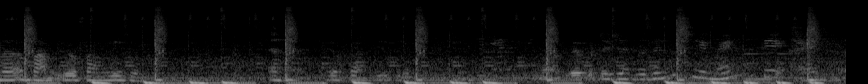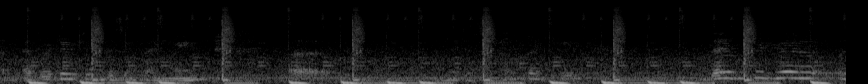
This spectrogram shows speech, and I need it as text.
the family, your family's uh, your family's reputation. No, reputation in the sense she meant okay, uh, reputation in the sense I mean. Uh, there will be a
